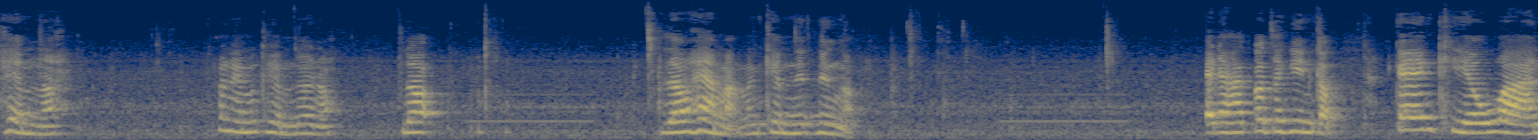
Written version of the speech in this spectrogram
เค็มนะข้างในมันเค็มด้วยเนาะ แล้ว แล้วแฮมอะ มันเค็มนิดนึงอะไอ้นะคะก็จะกินกับ แกงเขียวหวาน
